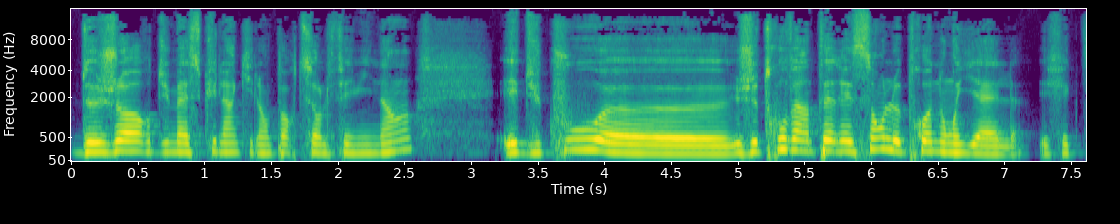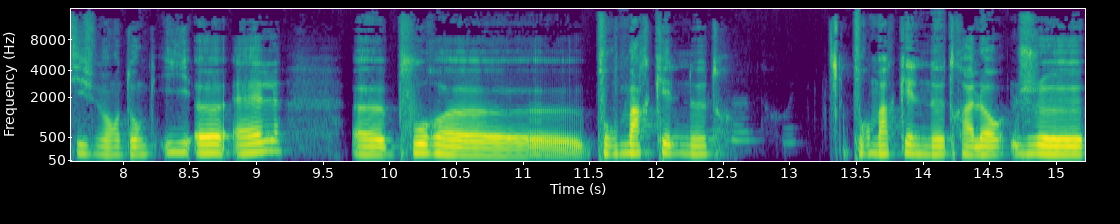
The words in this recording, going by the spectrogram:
de genre, du masculin qui l'emporte sur le féminin. Et du coup, euh, je trouve intéressant le pronom IEL, effectivement. Donc I-E-L, pour, pour marquer le neutre. Pour marquer le neutre. Alors, je,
